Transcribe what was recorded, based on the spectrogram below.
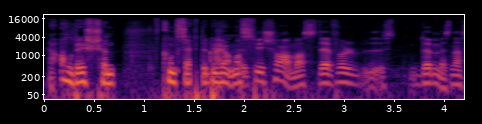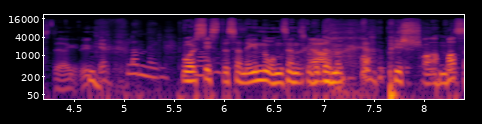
Jeg har aldri skjønt konseptet pyjamas. Nei, pyjamas det får dømmes neste uke. Flanell. Vår siste sending noensinne skal vi Ja. pysjamas.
